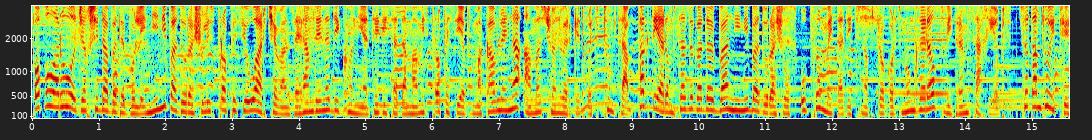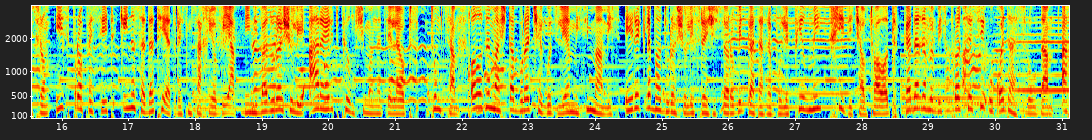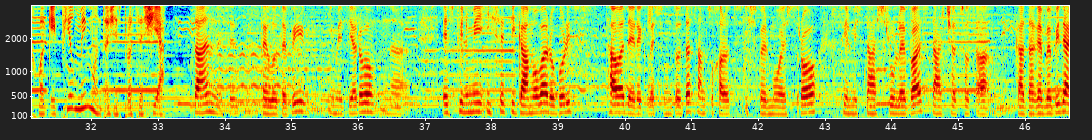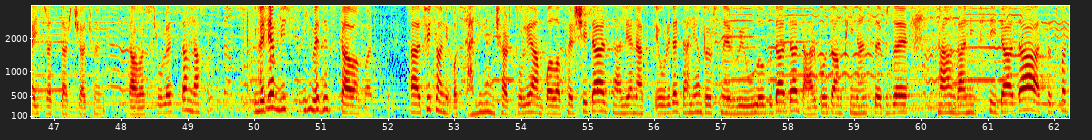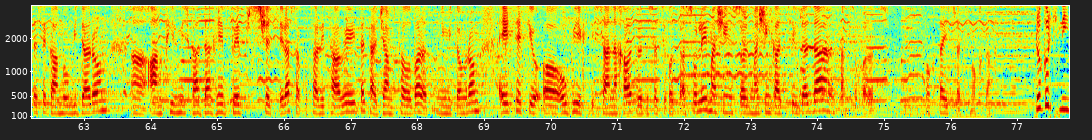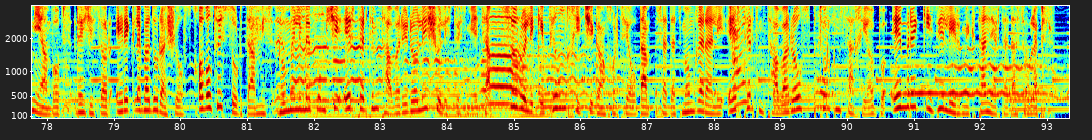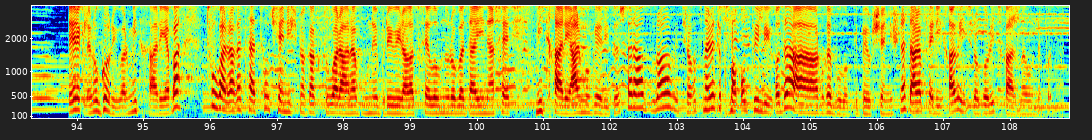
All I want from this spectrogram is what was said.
პოპულარულ ოჯახში დაბადებული ნინი ბადურაშვილის პროფესიულ არჩევანზე რამდენად იქონია დედისა და მამის პროფესიებმა გავლენა, ამას ჩვენ ვერ გეტყვით, თუმცა ფაქტია, რომ საზოგადოება ნინი ბადურაშვილს უფრო მეტად იცნობს როგორც მომღერალს, ვიდრე მსახიობს. ცოტამ თუ იცის, რომ ის პროფესიით კინოსა და თეატრის მსახიობია. ნინი ბადურაშვილი არაერთ ფილმში მონაწილეობს, თუმცა ყველაზე მასშტაბურად შეგვიძლია მისი მამის, ერეკლე ბადურაშვილის რეჟისორობით გადაღებული ფილმი ხიდი ჩავთვალოთ. გადაღებების პროცესი უკვე დასრულდა. ახლა კი ფილმი მონტაჟის პროცესშია. ძალიან ესე ველოდები, იმედია რომ ეს ფილმი ისეთი გამოვა, როგორიც თავად ერეკლეს უნდა და სამწუხაროდ ის ვერ მოესწრო ფილმის დასრულებას, დარჩა ცოტა გადაღებები და ის რაც დარჩა ჩვენ დავასრულეთ და ვნახოთ. იმედია მის იმედებს გავამართ. თვითონ იყო ძალიან ჩართული ამ ყველაფერში და ძალიან აქტიური და ძალიან ბევრს ნერვიულობდა და დარბოდა ამ ფინანსებზე, ძალიან განიცდიდა და ასე ვთქვათ, ესე გამოვიდა, რომ ამ ფილმის გადაღებებს შეწირა საკუთარი თავი და დაჯამრთელობა, იმიტომ რომ ერთ-ერთი ობიექტის სანახავად, როდესაც იყო წასული, მაშინ სწორედ მაშინ გაცივდა და სამწუხაროდ მოხდა ის, რაც მოხდა. როგორც ნინი ამბობს, რეჟისორ ერეკლე ბადურაშვილს ყოველთვის სურდა მის რომელიმე ფილმში ერთ-ერთი მთავარი როლი შვილისთვის მიეცა. სურვილი კი ფილმ ხიდში განხორციელდა, სადაც მომღერალი ერთ-ერთ მთავარ როლს თურქ მსახიობ ემრე კიზილირმიკთან ერთად ასრულებს. ერეკლე როგორი ვარ? მითხარი აბა თუ ვარ რაღაცა თუ შენიშნა გაქვს თუ ვარ არაბუნებრივი რაღაც ხელოვნურობა დაინახე მითხარი არ მოგერიდოს და რა რა ვიცი რაღაცნაირად კმაყოფილი იყო და არ ვღებულობდი ბევრ შენიშნას არაფერი იყავი ის როგორიც ხარ მეუნებოდი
